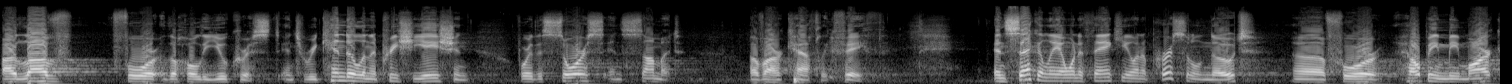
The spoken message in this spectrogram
our love for the Holy Eucharist and to rekindle an appreciation for the source and summit of our Catholic faith. And secondly, I want to thank you on a personal note uh, for helping me mark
